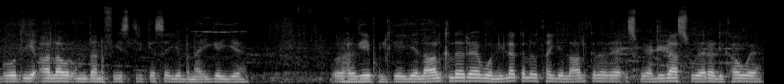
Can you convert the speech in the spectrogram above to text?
बहुत ही आला और उम्दा नफीस तरीके से ये बनाई गई है। और हल्के फुल्के, ये लाल कलर है, वो नीला कलर था, ये लाल कलर है। इस पर एडिडास वगैरह लिखा हुआ है।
